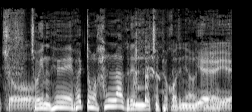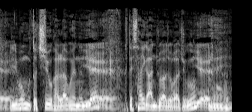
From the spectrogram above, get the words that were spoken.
그렇죠. 저희는 해외 활동을 할라 그랬는데 접혔거든요. 예. 예. 일본부터 치고 가려고 했는데 예. 그때 사이가 안 좋아져 가지고 예. 네,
